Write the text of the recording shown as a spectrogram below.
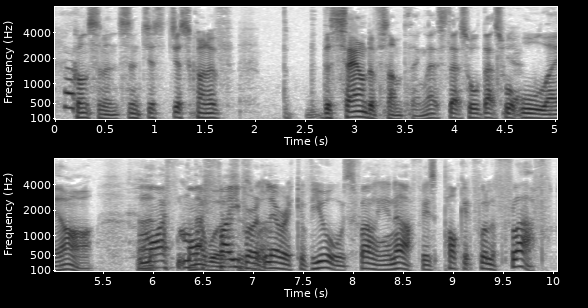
consonants and just just kind of the, the sound of something. That's that's all. That's what Yeah. all they are. Uh, My my that works as favourite well. lyric of yours, funnily enough, is "Pocket Full of Fluff"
